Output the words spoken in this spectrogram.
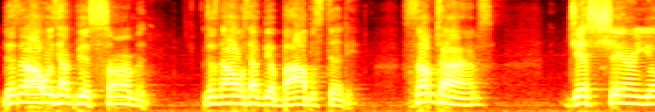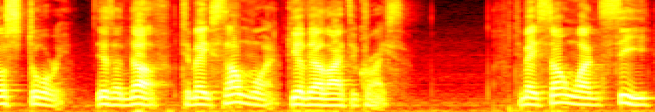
It doesn't always have to be a sermon. It doesn't always have to be a Bible study. Sometimes just sharing your story is enough to make someone give their life to Christ, to make someone see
